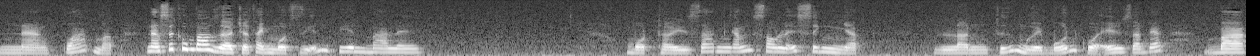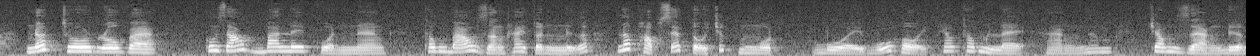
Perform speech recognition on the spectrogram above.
nàng quá mập, nàng sẽ không bao giờ trở thành một diễn viên ballet. Một thời gian ngắn sau lễ sinh nhật, lần thứ 14 của Elizabeth, bà Notorova, cô giáo ballet của nàng, thông báo rằng hai tuần nữa lớp học sẽ tổ chức một buổi vũ hội theo thông lệ hàng năm trong giảng đường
